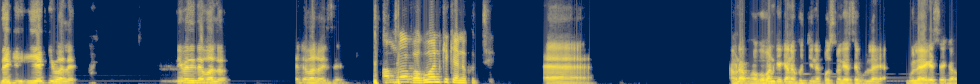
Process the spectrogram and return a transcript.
দেখি ইয়ে কি বলে? নিবেদিতা বলো। এটা ভালো হয়েছে। আমরা ভগবানকে কেন খুঁজছি? আহ, আমরা ভগবানকে কেন খুঁজছি না? প্রশ্ন গেছে ভুলে ভুলে গেছে সব।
